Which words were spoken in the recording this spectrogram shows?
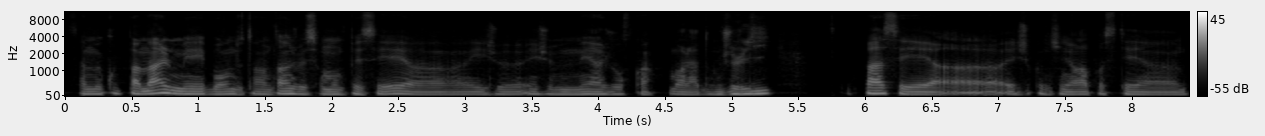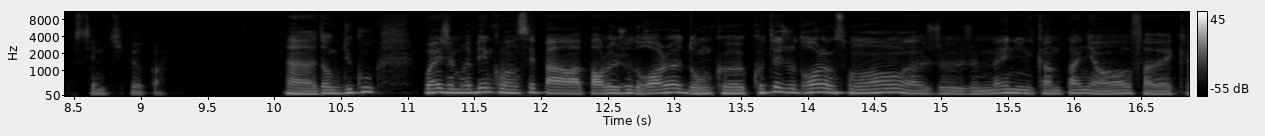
ça me coupe pas mal, mais bon, de temps en temps, je vais sur mon PC euh, et, je, me mets à jour. Quoi. Voilà, donc je lis ce qui se passe et, euh, je continuerai à poster, un petit peu. Quoi. Euh, donc du coup, ouais, j'aimerais bien commencer par, par le jeu de rôle. Donc côté jeu de rôle, en ce moment, je mène une campagne en off avec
